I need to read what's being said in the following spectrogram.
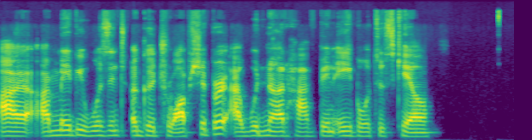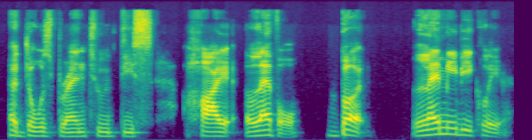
I, I maybe wasn't a good drop shipper, I would not have been able to scale uh, those brand to this high level. But let me be clear.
